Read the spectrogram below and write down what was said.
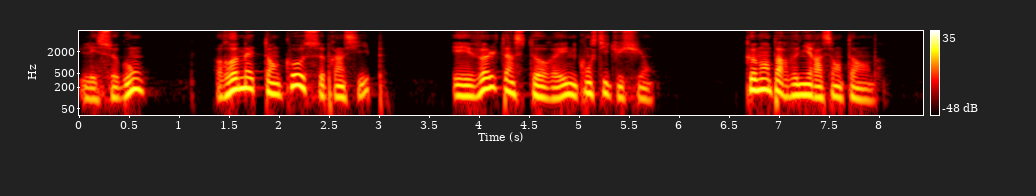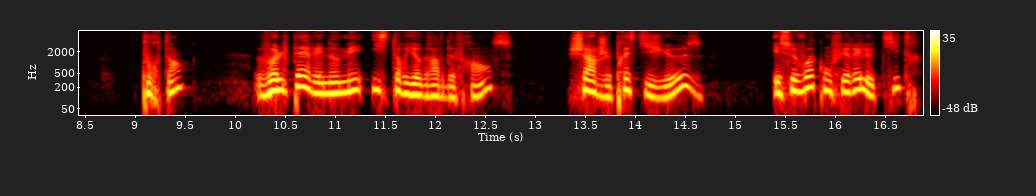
Les seconds remettent en cause ce principe et veulent instaurer une constitution. Comment parvenir à s'entendre? Pourtant, Voltaire est nommé historiographe de France, charge prestigieuse, et se voit conférer le titre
